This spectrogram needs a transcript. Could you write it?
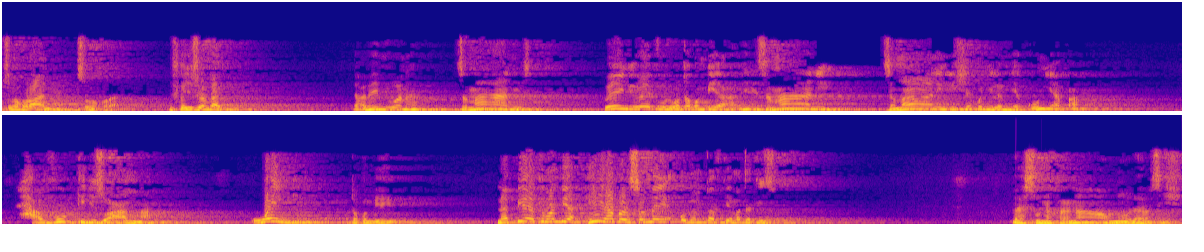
soma Qur'ani soma Qur'ani. Nifika juzuu ngapi? Na mimi bwana zamani. Wengi wetu watakwambia mimi zamani? Zamani nilishia kwenye la 100 hapa. Havuki juzuu amma. Wengi watakwambia hivyo na pia ukimwambia hii hapa nisomee umemtafutia matatizo basi unakaa nao unaodarasisha.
